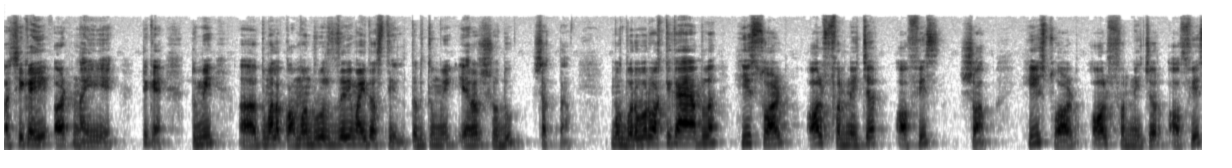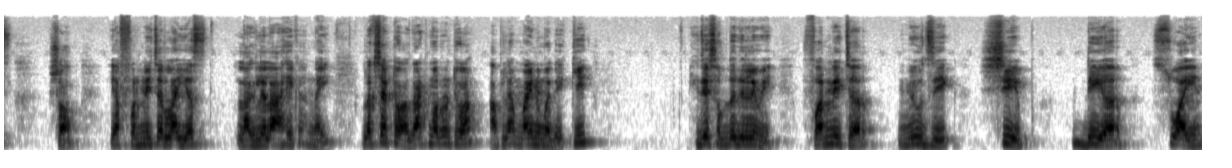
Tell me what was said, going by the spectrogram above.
अशी काही अट नाही आहे ठीक आहे? तुम्ही तुम्हाला कॉमन रूल्स जरी माहीत असतील तरी तुम्ही एरर शोधू शकता. मग बरोबर वाक्य काय आहे आपलं? He sold all furniture of his shop. He sold all furniture of his shop या फर्निचरला यस लागलेला आहे का? नाही. लक्षात ठेवा गाठ मारून ठेवा आपल्या माइंडमध्ये की हे जे शब्द दिले मी furniture music sheep deer swine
